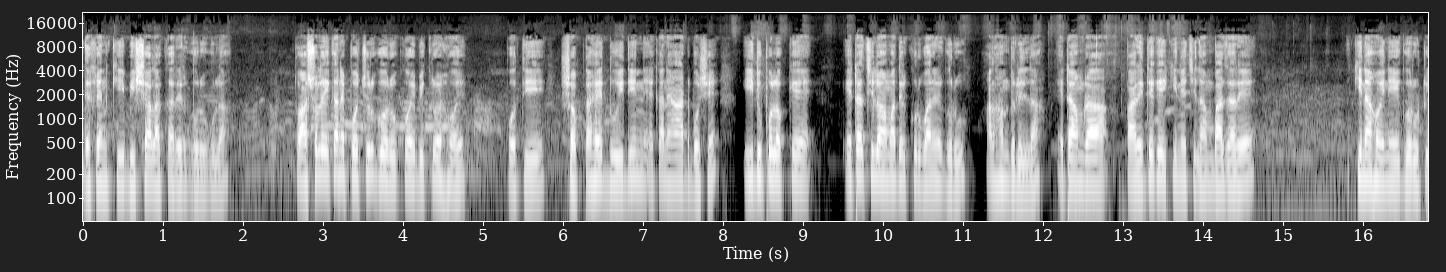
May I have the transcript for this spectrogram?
দেখেন কি বিশাল আকারের গরুগুলা। তো আসলে এখানে প্রচুর গরু ক্রয় বিক্রয় হয়। প্রতি সপ্তাহে দুই দিন এখানে আট বসে। ঈদ উপলক্ষে এটা ছিল আমাদের কুরবানির গরু, আলহামদুলিল্লাহ। এটা আমরা বাড়ি থেকেই কিনেছিলাম, বাজারে কিনা হয়নি এই গরুটি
